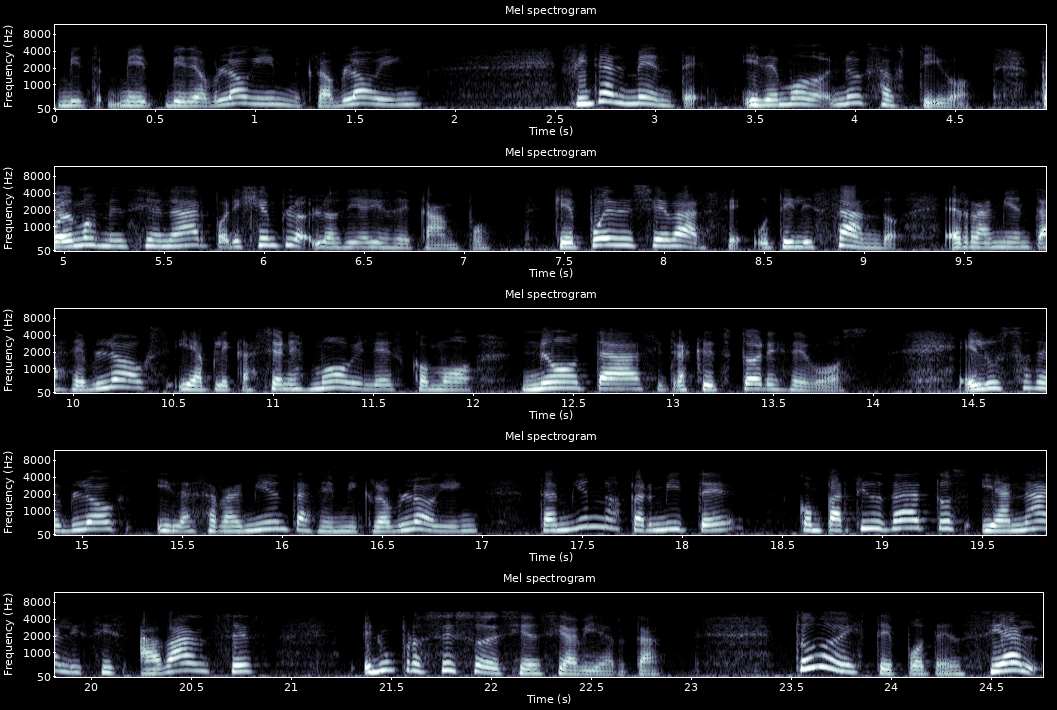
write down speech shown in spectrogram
videoblogging, microblogging, Finalmente, y de modo no exhaustivo, podemos mencionar, por ejemplo, los diarios de campo, que pueden llevarse utilizando herramientas de blogs y aplicaciones móviles como notas y transcriptores de voz. El uso de blogs y las herramientas de microblogging también nos permite compartir datos y análisis, avances en un proceso de ciencia abierta. Todo este potencial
